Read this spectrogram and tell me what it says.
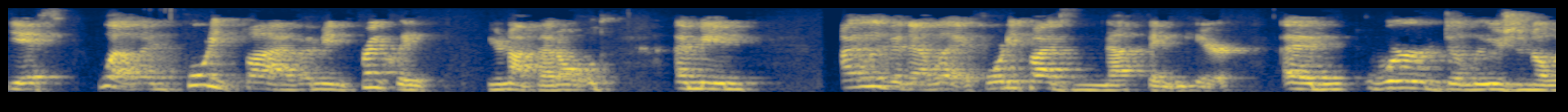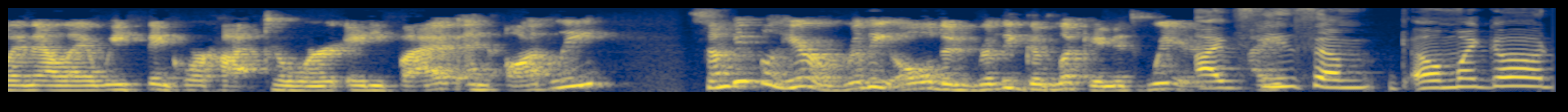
yes well and 45 i mean frankly you're not that old i mean I live in LA. 45 is nothing here. And we're delusional in LA. We think we're hot till we're 85. And oddly, some people here are really old and really good looking. It's weird. I've seen I, some. Oh my God,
